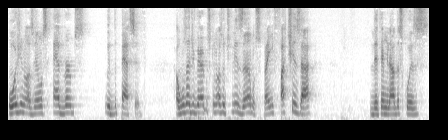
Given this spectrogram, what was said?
Hoje nós vemos adverbs with the passive. Alguns advérbios que nós utilizamos para enfatizar determinadas coisas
